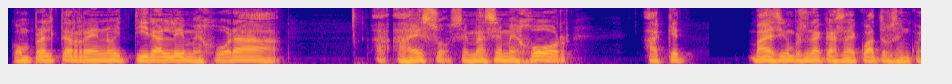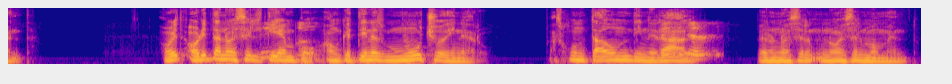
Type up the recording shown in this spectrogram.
compra el terreno y tírale mejor a, a, eso. Se me hace mejor a que vayas y compres una casa de 450. Ahorita, ahorita no es el tiempo, pues. aunque tienes mucho dinero. Has juntado un dineral, pero no es, el, no es el momento.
